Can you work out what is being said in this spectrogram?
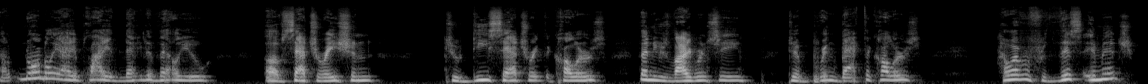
Now normally I apply a negative value of saturation to desaturate the colors, then use vibrancy to bring back the colors. However, for this image,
